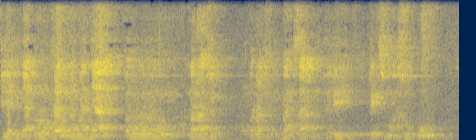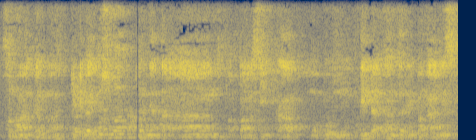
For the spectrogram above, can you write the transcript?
dia punya program namanya eh, merajut merajut kebangsaan. Jadi dari semua suku, semua agama, di DKI itu semua pernyataan, apa sikap maupun tindakan dari Bang Anies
